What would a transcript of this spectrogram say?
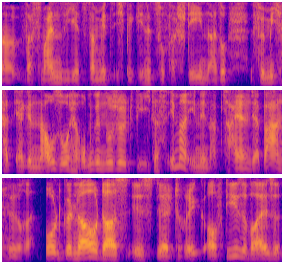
Äh, was meinen Sie jetzt damit, ich beginne zu verstehen? Also, für mich hat er genauso herumgenuschelt, wie ich das immer in den Abteilen der Bahn höre. Und genau das ist der Trick. Auf diese Weise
